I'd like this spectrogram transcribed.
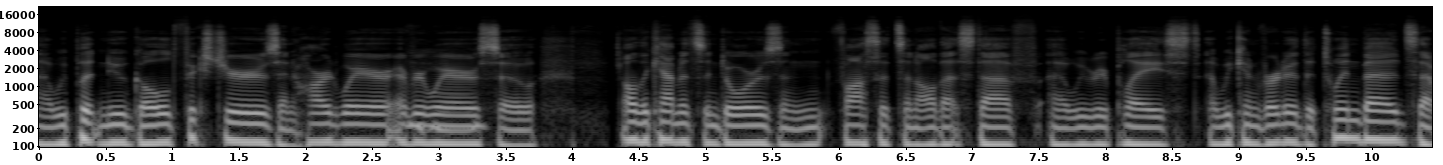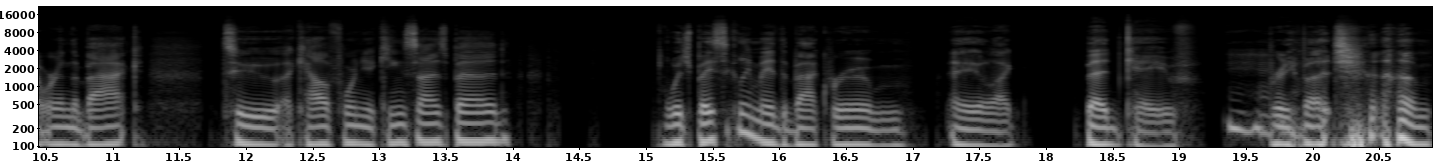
uh, we put new gold fixtures and hardware everywhere Mhm. so all the cabinets and doors and faucets and all that stuff uh, we replaced uh, we converted the twin beds that were in the back to a california king size bed which basically made the back room a like bed cave Mm-hmm. pretty much. um,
